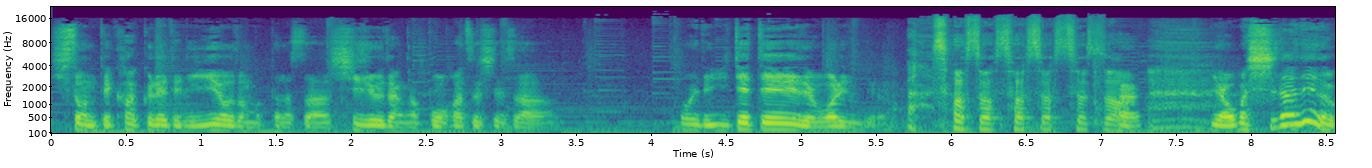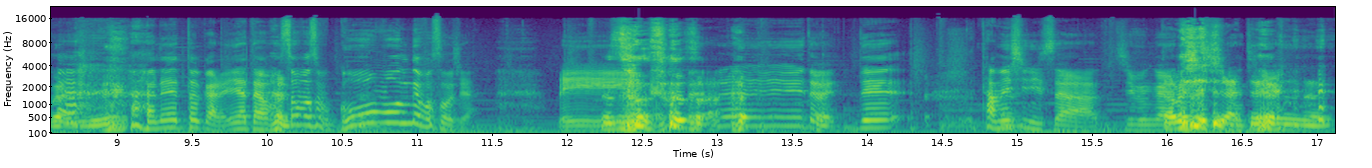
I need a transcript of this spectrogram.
潜んで隠れて逃げようと思ったらさ手榴弾が暴発してさこれで「いてて」で終わりんだよ。そうそうそうそうそうそう、はい。いやお前知らねえのかよ。あれとかね。いやだからそもそも拷問でもそうじゃん。そうそうそう。で試しにさ自分が試しにやってる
